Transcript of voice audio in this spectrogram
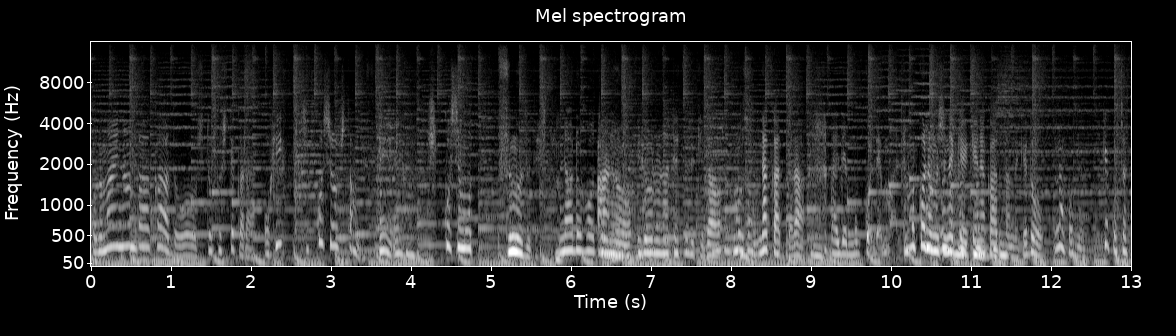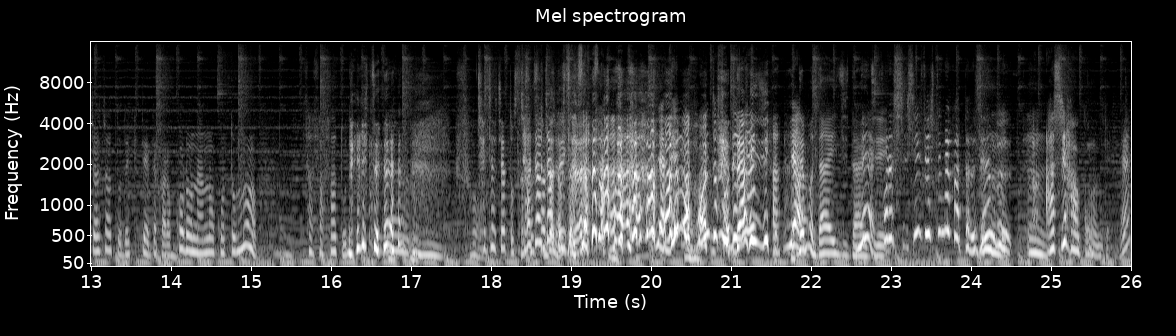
このマイナンバーカードを取得してからおひ引っ越しをしたんですよえ引っ越しもスムーズでした。えなるほど。あのいろいろな手続きがもしなかったら、あれもこれもあれもこれもしなきゃいけなかったんだけど、なんかね結構ちゃちゃちゃっとできてだからコロナのこともさささっとできて、そう。ちゃちゃちゃっとちゃちゃちゃっと。できて。いやでも本当それ大事。いや。でも大事大事。ね、これ申請してなかったら全部、うん。あ足運んでね、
